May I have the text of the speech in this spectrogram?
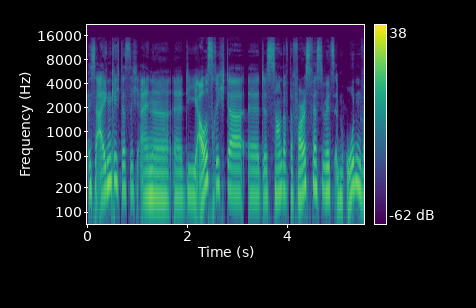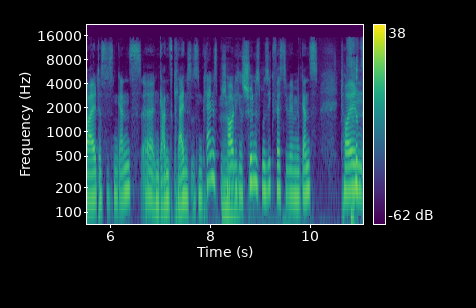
ist eigentlich, dass sich eine, äh, die Ausrichter äh, des Sound of the Forest Festivals im Odenwald, das ist ein ganz, äh, ein ganz kleines, ist ein kleines, beschauliches, mhm. schönes Musikfestival mit ganz tollen,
